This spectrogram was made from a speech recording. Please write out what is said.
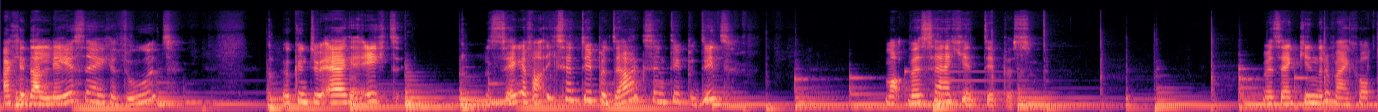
als je dat leest en je doet, dan kunt je eigen echt zeggen van ik zijn type dat, ik zijn type dit. Maar wij zijn geen types. Wij zijn kinderen van God.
